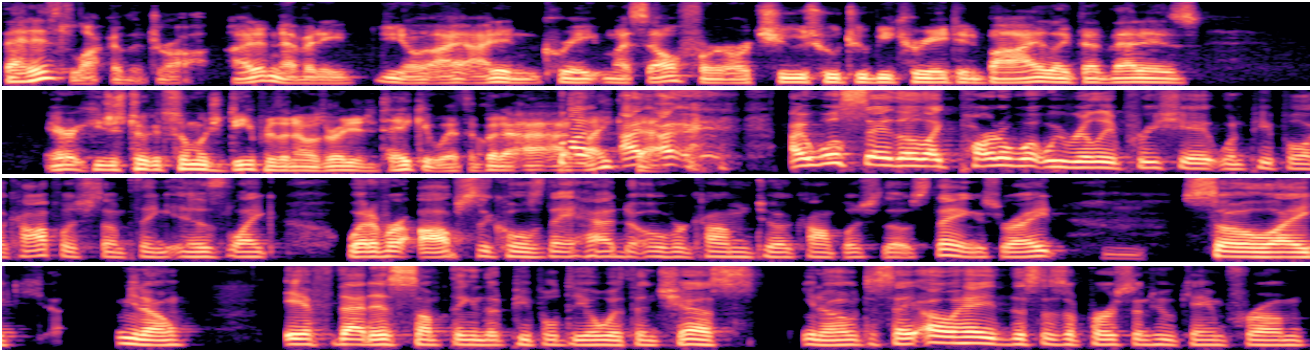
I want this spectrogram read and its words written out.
that is luck of the draw. I didn't have any, you know, I, I didn't create myself or, or choose who to be created by. Like that. That is Eric, you just took it so much deeper than I was ready to take it with. But I, but I like that. I, I, I, will say though, like part of what we really appreciate when people accomplish something is like whatever obstacles they had to overcome to accomplish those things, right? Mm. So, like you know, if that is something that people deal with in chess, you know, to say, oh, hey, this is a person who came from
